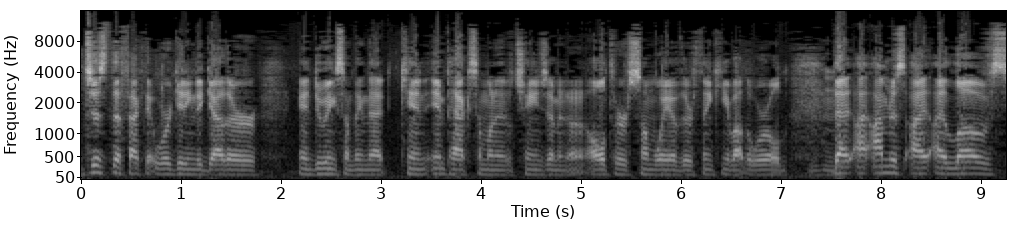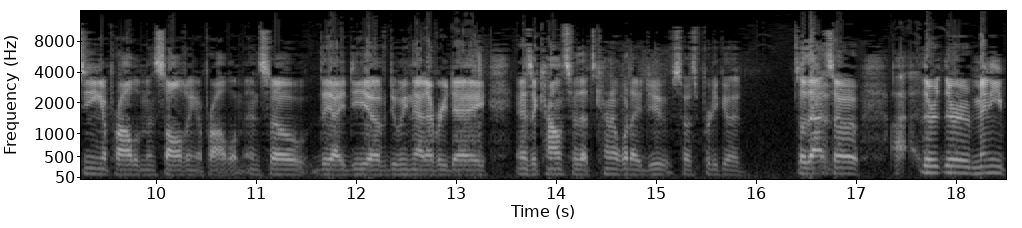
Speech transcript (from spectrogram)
just the fact that we're getting together and doing something that can impact someone and it'll change them and alter some way of their thinking about the world. That I, I'm just I, I love seeing a problem and solving a problem, and so the idea of doing that every day and as a counselor, that's kind of what I do. So it's pretty good. So that so uh, there there are many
